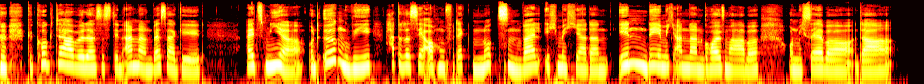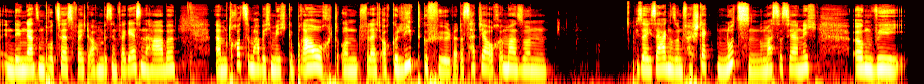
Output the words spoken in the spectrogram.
geguckt habe, dass es den anderen besser geht als mir. Und irgendwie hatte das ja auch einen verdeckten Nutzen, weil ich mich ja dann, indem ich anderen geholfen habe und mich selber da in dem ganzen Prozess vielleicht auch ein bisschen vergessen habe, ähm, trotzdem habe ich mich gebraucht und vielleicht auch geliebt gefühlt, weil das hat ja auch immer so ein wie soll ich sagen, so einen versteckten Nutzen. Du machst es ja nicht irgendwie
